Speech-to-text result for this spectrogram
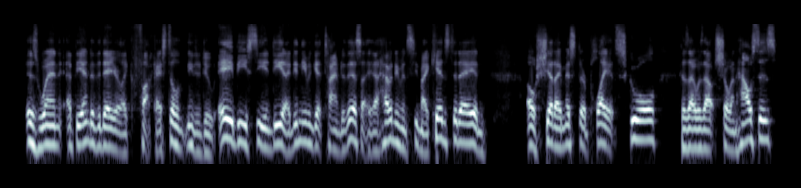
is when at the end of the day you're like, fuck, I still need to do A, B, C, and D. I didn't even get time to this. I, I haven't even seen my kids today. And oh shit, I missed their play at school because I was out showing houses.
